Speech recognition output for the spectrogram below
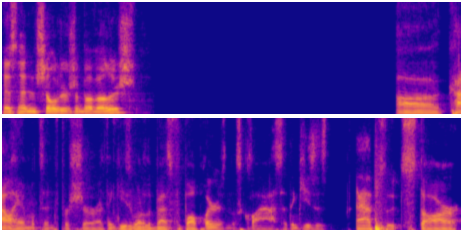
is head and shoulders above others? Uh, Kyle Hamilton for sure. I think he's one of the best football players in this class. I think he's an absolute star.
